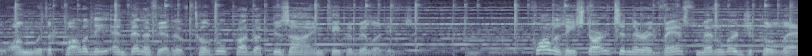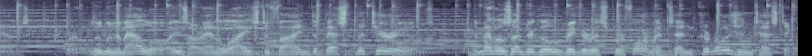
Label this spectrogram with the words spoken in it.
along with the quality and benefit of total product design capabilities. Quality starts in their advanced metallurgical labs, where aluminum alloys are analyzed to find the best materials the metals undergo rigorous performance and corrosion testing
